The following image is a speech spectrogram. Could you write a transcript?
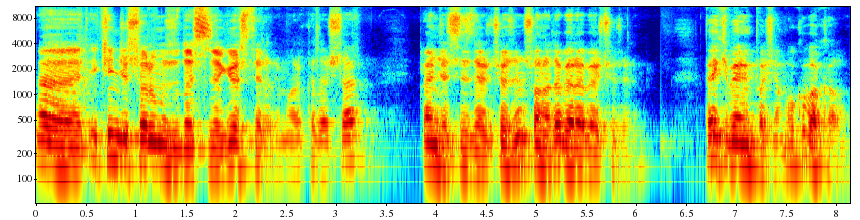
Evet ikinci sorumuzu da size gösterelim arkadaşlar. Önce sizler çözün sonra da beraber çözelim. Peki benim paşam oku bakalım.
